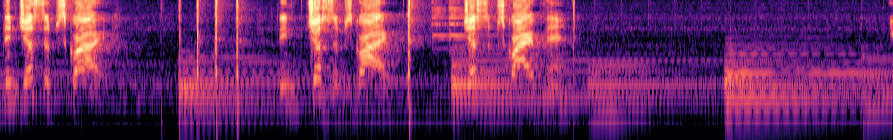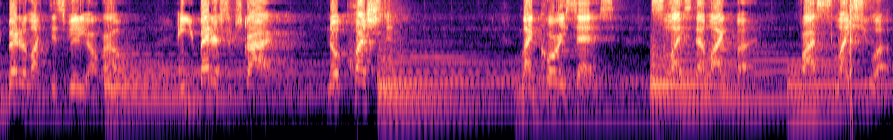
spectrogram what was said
then just subscribe. Then just subscribe. Just subscribe then. You better like this video, bro. And you better subscribe. No question. Like Corey says, slice that like button before I slice you up.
